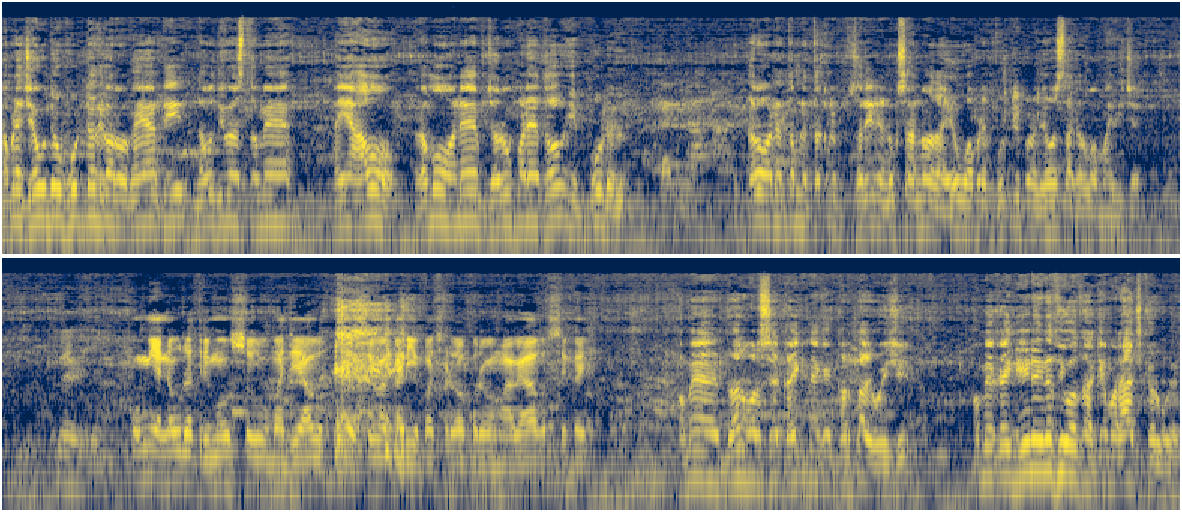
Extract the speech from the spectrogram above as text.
આપણે જેવું તેવું ફૂડ નથી કરો, કે અહીંયાથી નવ દિવસ તમે અહીંયા આવો, રમો અને જરૂર પડે તો એ ફૂડ કરો અને તમને તકલીફ, શરીરને નુકસાન ન થાય, એવું આપણે ફૂડની પણ વ્યવસ્થા કરવામાં આવી છે. ઉમિયા નવરાત્રિ મહોત્સવમાં જે આવ સેવા કાર્ય પાછળ વાપરવામાં આવે, આ વર્ષે કઈ? અમે દર વર્ષે કંઈક ને કંઈક કરતા જ હોય છીએ. અમે કંઈ નિર્ણય નથી હોતા કે અમારે આ કરવું એમ.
